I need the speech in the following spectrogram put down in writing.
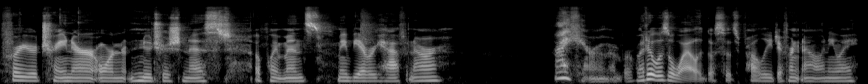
for your trainer or nutritionist appointments, maybe every half an hour. I can't remember, but it was a while ago, so it's probably different now anyway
